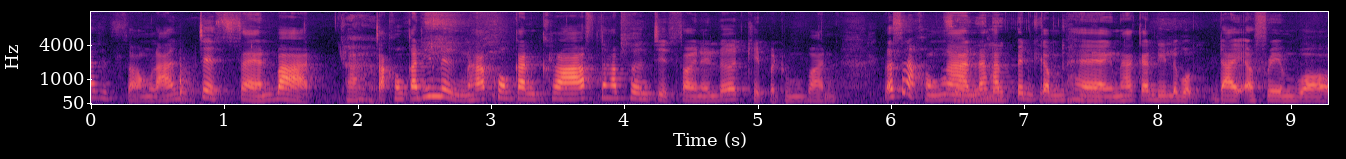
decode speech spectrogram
152 ล้าน7แสนบาทค่ะจากโครงการที่1นะคะโครงการคราฟนะคะเพลินจิตซอยในเลิศเขตปทุมวัน ลักษณะของงานนะคะซอยในเลิศเป็นกำแพงนะคะการดีระบบไดอะเฟรมวอล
